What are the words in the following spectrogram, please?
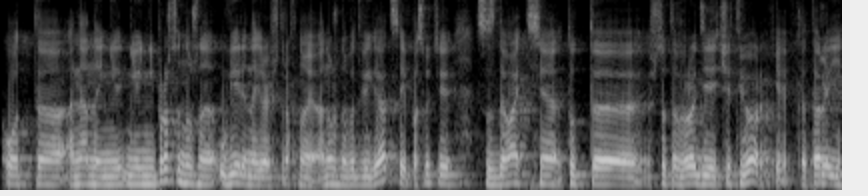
от Ананы не, не, не просто нужно уверенно играть в штрафной, а нужно выдвигаться и, по сути, создавать э, тут э, что-то вроде четверки, в которой... Я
